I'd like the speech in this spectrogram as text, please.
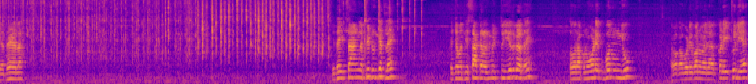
या दह्याला. हे दही चांगलं फिटून घेतलंय. त्याच्यामधली साखर आणि मीठ तू इरगळत आहे तर आपण वडे बनवून घेऊ. बघा वडे बनवायला कढई ठेवली आहे.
